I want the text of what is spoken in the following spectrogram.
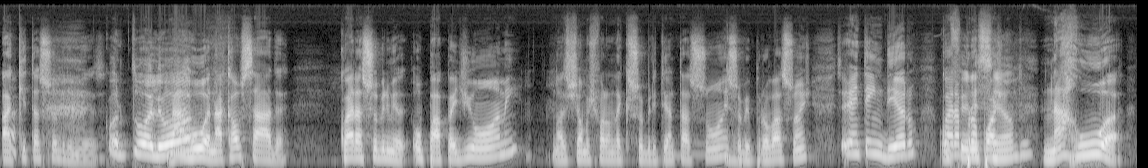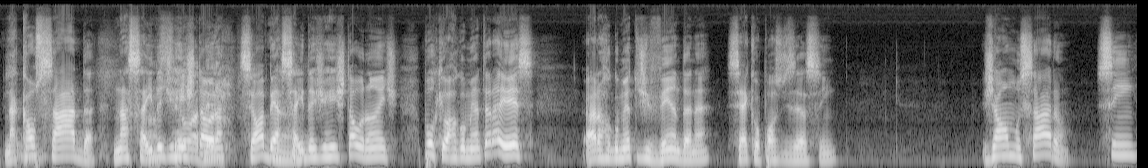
aqui tá a sobremesa. Quando tu olhou. Na rua, na calçada. Qual era a sobremesa? O papo é de homem. Nós estamos falando aqui sobre tentações, sobre provações. Vocês já entenderam qual era a proposta? Na rua, na calçada, na saída A de restaurante. Céu aberto, saídas de restaurante. Porque o argumento era esse. Era o argumento de venda, né? Se é que eu posso dizer assim. Já almoçaram? Sim,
